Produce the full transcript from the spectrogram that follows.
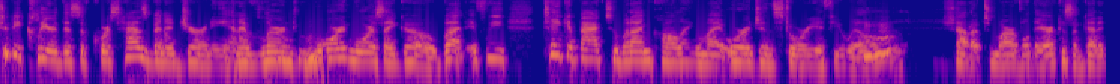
To be clear, this, of course, has been a journey, and I've learned mm-hmm. more and more as I go. But if we take it back to what I'm calling my origin story, if you will, mm-hmm. Shout out to Marvel there, because I've got a,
